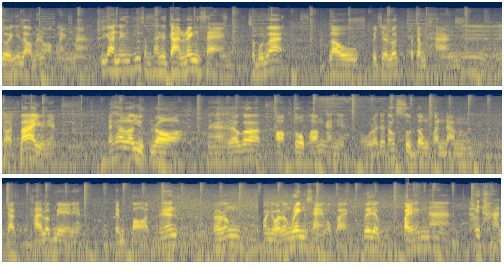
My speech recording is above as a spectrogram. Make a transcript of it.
โดยที่เราไม่ต้องออกแรงมาก อีกอันหนึ่งที่สำคัญคือการเร่งแซงสมมุติว่าเราไปเจอรถประจำทางจอดป้ายอยู่เนี่ยแล้วถ้าเราหยุดรอนะฮะแล้วก็ออกตัวพร้อมกันเนี่ยโอ้โหเราจะต้องสูดดมควันดำจากท้ายรถเมล์เนี่ยเต็มปอดเพราะฉะนั้น เราต้องบางจังหวะต้องเร่งแซงออกไป เพื่อจะไปข้างหน้าให้ทัน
